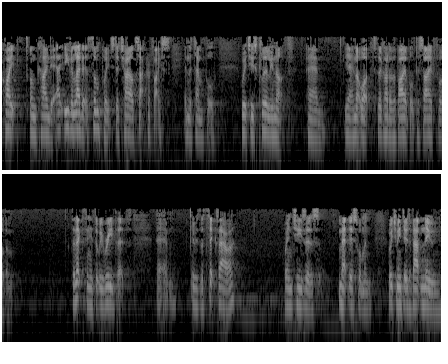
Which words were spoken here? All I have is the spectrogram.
quite unkind. It even led at some points to child sacrifice in the temple, which is clearly not, um, yeah, not what the God of the Bible decided for them. The next thing is that we read that um, it was the sixth hour when Jesus met this woman, which means it was about noon.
